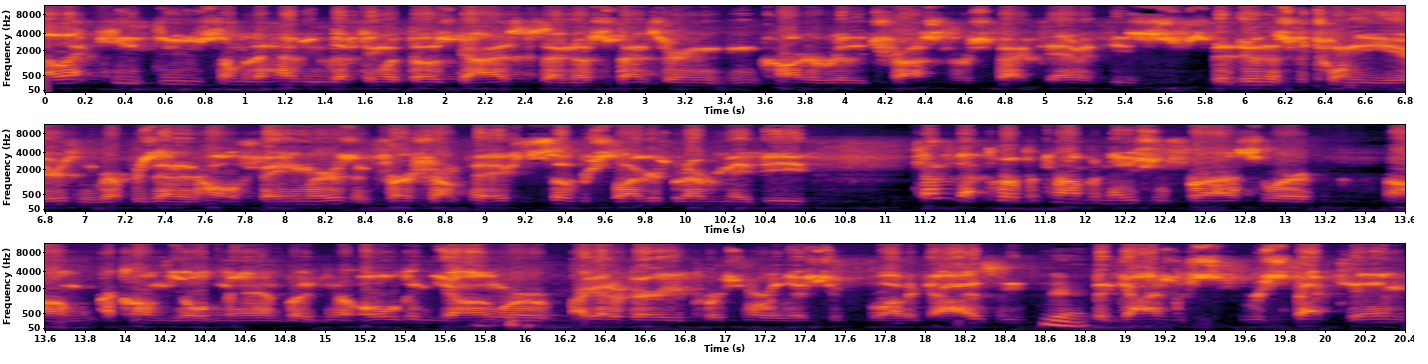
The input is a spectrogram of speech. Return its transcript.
I let Keith do some of the heavy lifting with those guys because I know Spencer and, and Carter really trust and respect him, and he's been doing this for 20 years and represented Hall of Famers and first round picks, Silver Sluggers, whatever it may be. Kind of that perfect combination for us, where um, I call him the old man, but you know, old and young. Where I got a very personal relationship with a lot of guys, and Yeah. the guys res- respect him.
